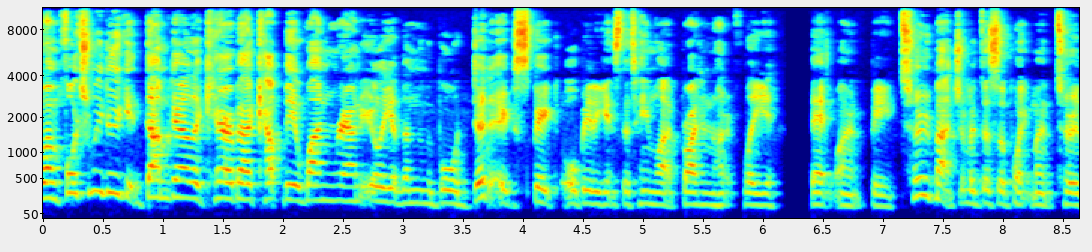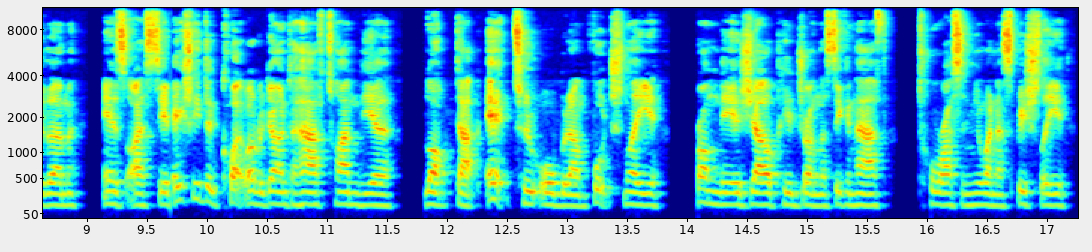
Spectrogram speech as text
So unfortunately, we do get dumped out of the Carabao Cup there one round earlier than the board did expect, albeit against a team like Brighton. Hopefully, that won't be too much of a disappointment to them. As I said, actually did quite well to go into half time there, locked up at 2 all, but unfortunately, from there, João Pedro in the second half tore us a new one, especially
